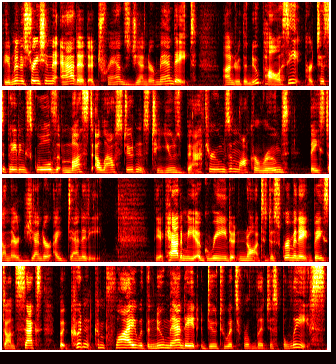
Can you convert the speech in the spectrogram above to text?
The administration added a transgender mandate. Under the new policy, participating schools must allow students to use bathrooms and locker rooms based on their gender identity. The Academy agreed not to discriminate based on sex, but couldn't comply with the new mandate due to its religious beliefs.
